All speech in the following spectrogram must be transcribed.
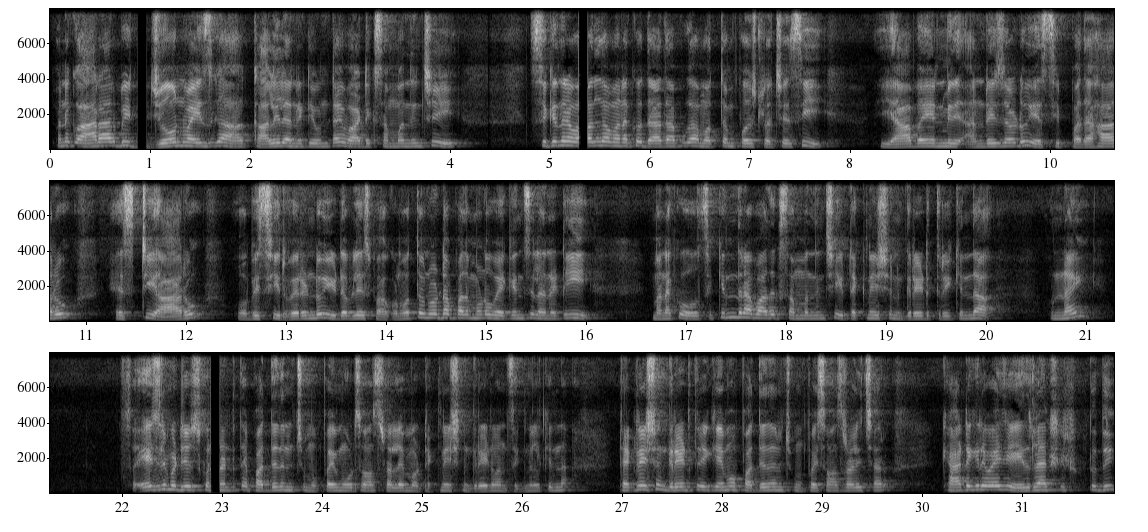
మనకు ఆర్ఆర్బి జోన్ వైజ్గా ఖాళీలు అనేటివి ఉంటాయి. వాటికి సంబంధించి సికింద్రాబాద్లో మనకు దాదాపుగా మొత్తం పోస్టులు వచ్చేసి యాభై ఎనిమిది అన్రిజర్వ్డ్ ఎస్సీ పదహారు ఎస్టీ ఆరు ఓబీసీ ఇరవై రెండు ఈడబ్ల్యూఎస్ పదకొండు. మొత్తం నూట పదమూడు వేకెన్సీలు అనేటివి మనకు సికింద్రాబాద్కు సంబంధించి టెక్నీషియన్ గ్రేడ్ త్రీ కింద ఉన్నాయి. సో ఏజ్ లిమిట్ చూసుకున్నట్టయితే పద్దెనిమిది నుంచి ముప్పై మూడు సంవత్సరాలు ఏమో టెక్నీషియన్ గ్రేడ్ వన్ సిగ్నల్ కింద. టెక్నీషియన్ గ్రేడ్ త్రీకి ఏమో పద్దెనిమిది నుంచి ముప్పై సంవత్సరాలు ఇచ్చారు. కేటగిరీ వైజ్ ఏజ్ రిలాక్సేషన్ ఉంటుంది.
